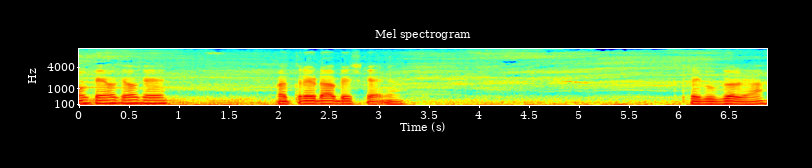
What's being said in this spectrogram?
Oke oke oke. Baterai udah habis kayaknya. Baterai Google ya.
